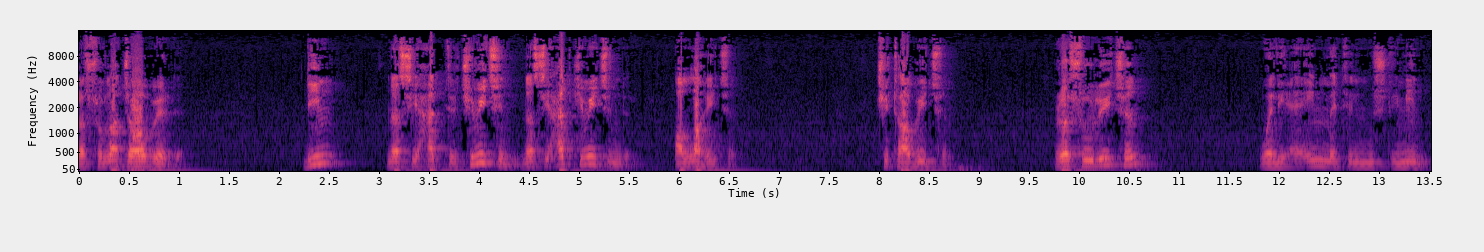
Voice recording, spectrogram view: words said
Resulullah cevap verdi. Din nasihattir. Kim için? Nasihat kimi içindir? Allah için. Kitabı için. Resulü için ve li muslimin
